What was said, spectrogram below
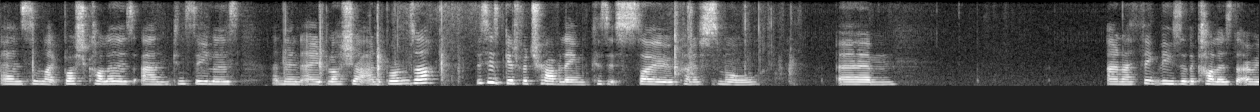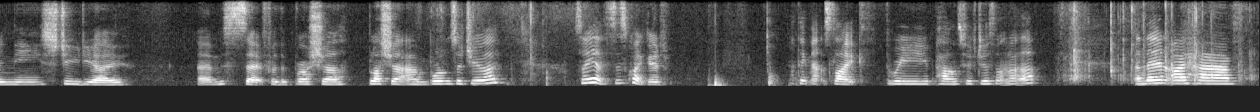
and some like blush colours and concealers and then a blusher and a bronzer. This is good for travelling because it's so kind of small. Um, and I think these are the colours that are in the studio um, set for the brusher, blusher and bronzer duo. So yeah, this is quite good. I think that's like £3.50 or something like that. And then I have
